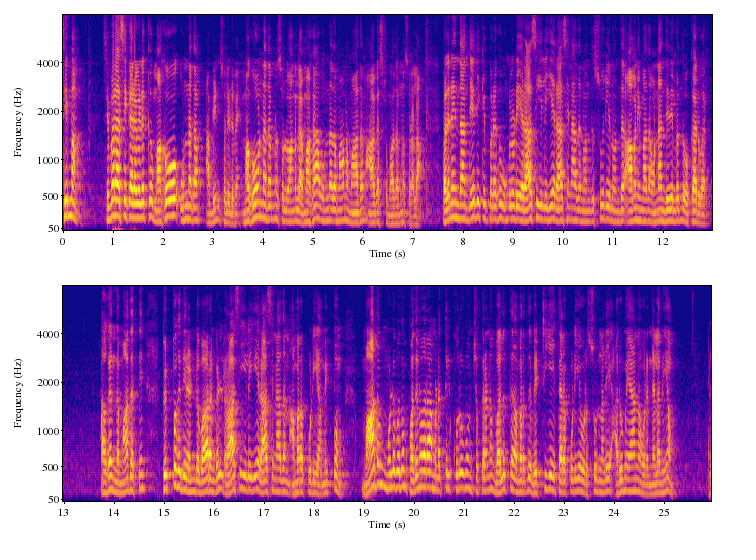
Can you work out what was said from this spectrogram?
சிம்மம். சிம்மராசிக்காரர்களுக்கு மகோ உன்னதம் அப்படின்னு சொல்லிடுவேன். மகோன்னதம்னு சொல்லுவாங்கள்ல மகா உன்னதமான மாதம் ஆகஸ்ட் மாதம்னு சொல்லலாம். பதினைந்தாம் தேதிக்கு பிறகு உங்களுடைய ராசியிலேயே ராசிநாதன் வந்து சூரியன் வந்து ஆவணி மாதம் ஒன்றாம் தேதியிலிருந்து உட்காருவார். ஆக இந்த மாதத்தின் பிற்பகுதி ரெண்டு வாரங்கள் ராசியிலேயே ராசிநாதன் அமரக்கூடிய அமைப்பும் மாதம் முழுவதும் பதினோராம் இடத்தில் குருவும் சுக்கரனும் வலுத்து அமர்ந்து வெற்றியை தரக்கூடிய ஒரு சூழ்நிலை அருமையான ஒரு நிலைமையும்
